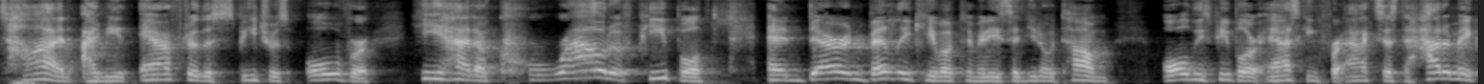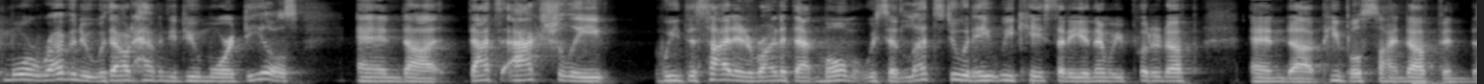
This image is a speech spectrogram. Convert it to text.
Todd, I mean, after the speech was over, he had a crowd of people. And Darren Bentley came up to me and he said, you know, Tom, all these people are asking for access to how to make more revenue without having to do more deals. And uh, that's actually, we decided right at that moment, we said, let's do an eight week case study. And then we put it up and uh, people signed up. And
